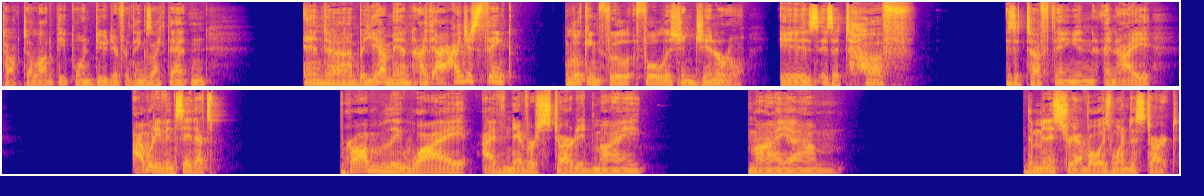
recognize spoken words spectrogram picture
talk to a lot of people and do different things like that, and and uh, but yeah, man, I I, I just think looking fool, foolish in general is is a tough is a tough thing, and and I I would even say that's probably why I've never started my my um the ministry I've always wanted to start.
